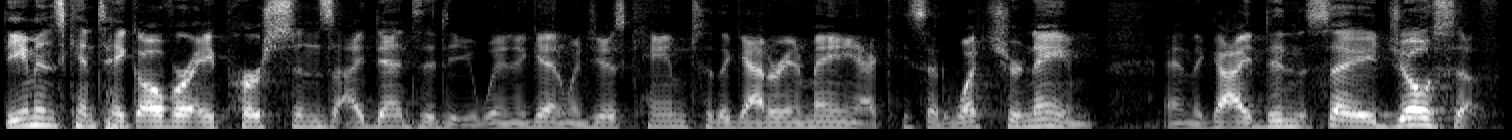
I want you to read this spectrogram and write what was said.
Demons can take over a person's identity. When again, when Jesus came to the Gadarene maniac, he said, "What's your name?" And the guy didn't say Joseph,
